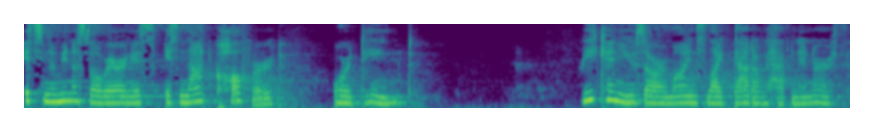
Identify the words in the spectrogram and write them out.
Its luminous awareness is not covered or dimmed. We can use our minds like that of heaven and earth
